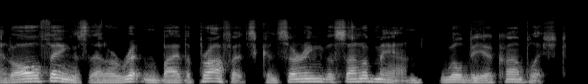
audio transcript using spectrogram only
and all things that are written by the prophets concerning the Son of Man will be accomplished.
